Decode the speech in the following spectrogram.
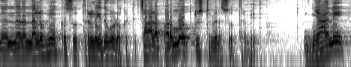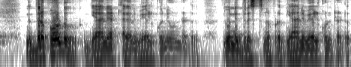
నలభై ఒక్క సూత్రాలు ఇది కూడా ఒకటి. చాలా పరమోత్కృష్టమైన సూత్రం ఇది. జ్ఞాని నిద్రపోడు జ్ఞాని అట్లాగని మేలుకొని ఉండడు. నువ్వు నిద్రిస్తున్నప్పుడు జ్ఞాని మేలుకుంటాడు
